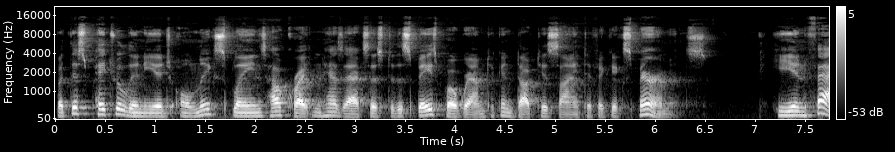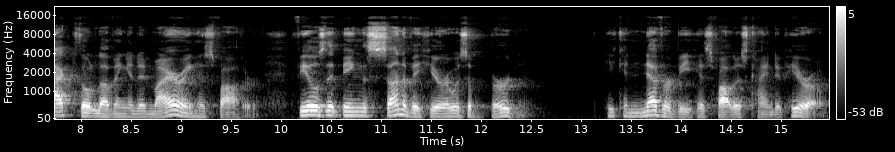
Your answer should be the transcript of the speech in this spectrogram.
But this patrilineage only explains how Crichton has access to the space program to conduct his scientific experiments. He, in fact, though loving and admiring his father, feels that being the son of a hero is a burden. He can never be his father's kind of hero.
